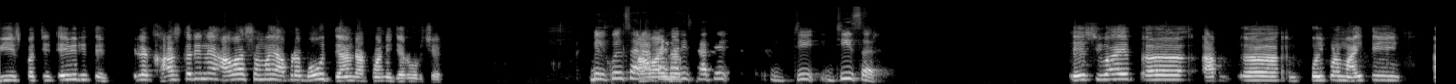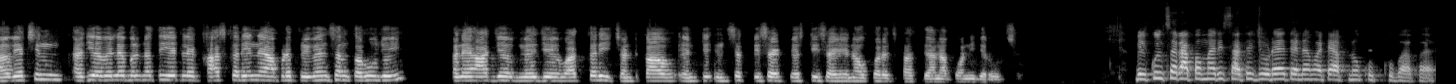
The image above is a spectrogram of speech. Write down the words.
વીસ, પચીસ એવી રીતે. એટલે ખાસ કરીને આવા સમયે આપણે બહુ જ ધ્યાન રાખવાની જરૂર છે. બિલકુલ સર આપ અમારી સાથે જી જી સર. એ સિવાય આપ કોઈ પણ માહિતી વેક્સિન હજી અવેલેબલ નથી એટલે ખાસ કરીને આપણે પ્રિવેન્શન કરવું જોઈએ. અને આજ મેં જે વાત કરી છંટકાવ ઇન્સેક્ટિસાઇડ પેસ્ટિસાઇડ એના ઉપર જ ખાસ ધ્યાન આપવાની જરૂર છે. બિલકુલ સર આપ અમારી સાથે જોડાયા તેના માટે આપનો ખૂબ ખૂબ આભાર.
